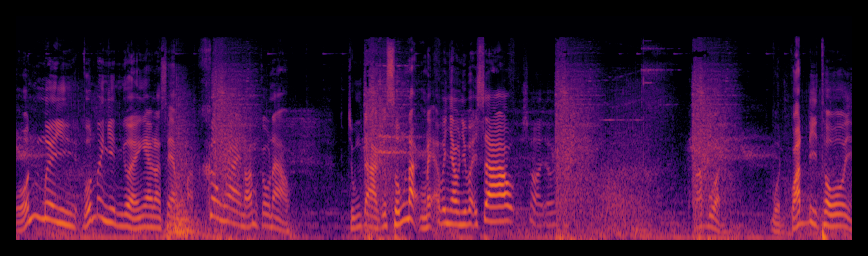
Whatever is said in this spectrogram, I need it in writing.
40 40 nghìn người anh em đang xem mà không ai nói một câu nào. Chúng ta cứ sống nặng lẽ với nhau như vậy sao? Trời ơi. Quá buồn. Buồn quá đi thôi.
